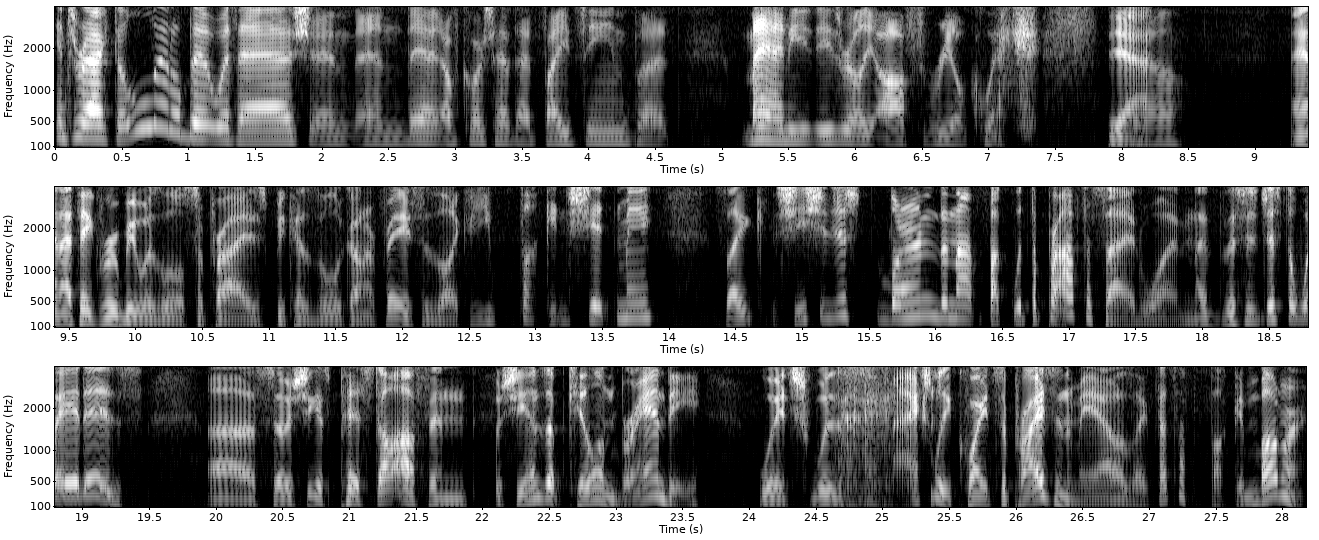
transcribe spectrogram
interact a little bit with Ash, and and they of course have that fight scene, but man, he's he's really off real quick. Yeah. You know? And I think Ruby was a little surprised because the look on her face is like, "Are you fucking shitting me?" It's like she should just learn to not fuck with the prophesied one. This is just the way it is. Uh, so she gets pissed off and she ends up killing Brandy, which was actually quite surprising to me. I was like, "That's a fucking bummer."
